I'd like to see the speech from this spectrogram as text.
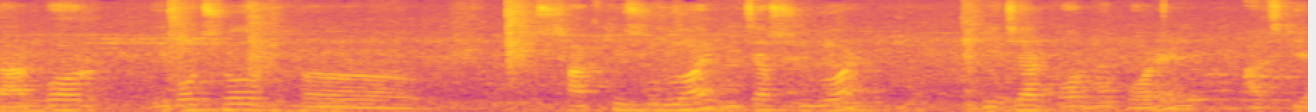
তারপর এবছর সাক্ষী শুরু হয়, বিচার শুরু হয়। বিচার পর্ব পরে আজকে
